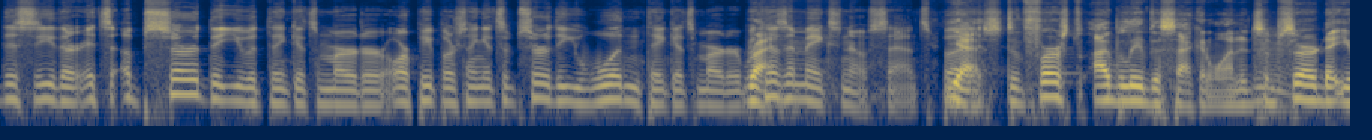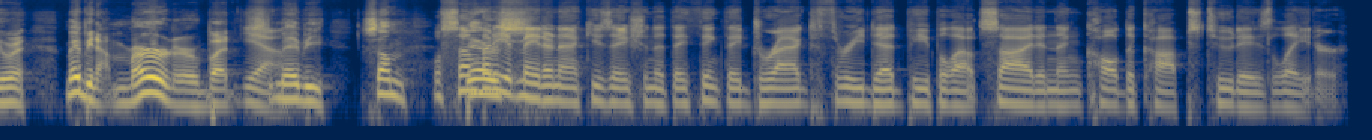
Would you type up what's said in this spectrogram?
this either it's absurd that you would think it's murder, or people are saying it's absurd that you wouldn't think it's murder Right. because it makes no sense. But yes, the first, I believe the second one. It's hmm. absurd that you were maybe not murder, but Yeah. maybe some. Well, somebody had made an accusation that they think they dragged three dead people outside and then called the cops two days later,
